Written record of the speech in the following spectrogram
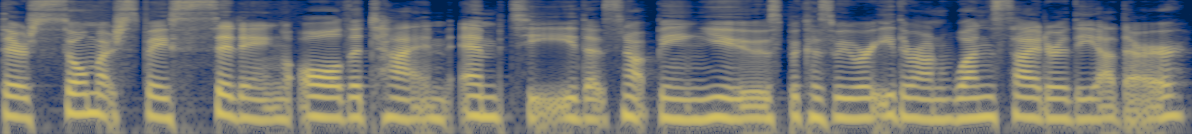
there's so much space sitting all the time empty that's not being used because we were either on one side or the other.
